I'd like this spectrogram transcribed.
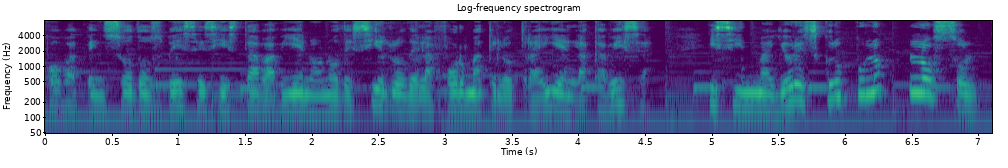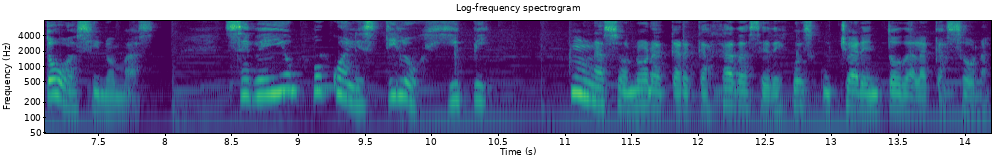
Jova pensó dos veces si estaba bien o no decirlo de la forma que lo traía en la cabeza, y sin mayor escrúpulo lo soltó así nomás. Se veía un poco al estilo hippie una sonora carcajada se dejó escuchar en toda la casona.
